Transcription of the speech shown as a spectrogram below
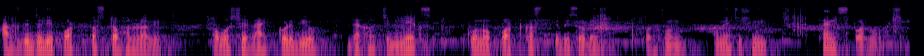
আজকের যদি পডকাস্টটা ভালো লাগে অবশ্যই লাইক করে দিও। দেখা হচ্ছে নেক্সট কোনো পডকাস্ট এপিসোডে ততক্ষণ আমি আছি সুমিত। থ্যাংকস ফর ওয়াচিং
